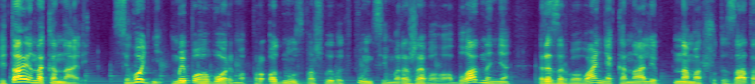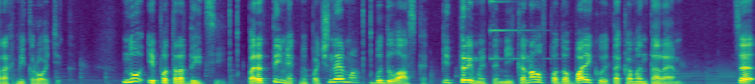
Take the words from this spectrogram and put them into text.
Вітаю на каналі! Сьогодні ми поговоримо про одну з важливих функцій мережевого обладнання резервування каналів на маршрутизаторах Мікротік. Ну і по традиції, перед тим як ми почнемо, будь ласка, підтримайте мій канал вподобайкою та коментарем. Це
